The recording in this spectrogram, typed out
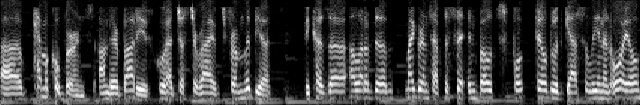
uh, chemical burns on their body who had just arrived from Libya because uh, a lot of the migrants have to sit in boats filled with gasoline and oil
